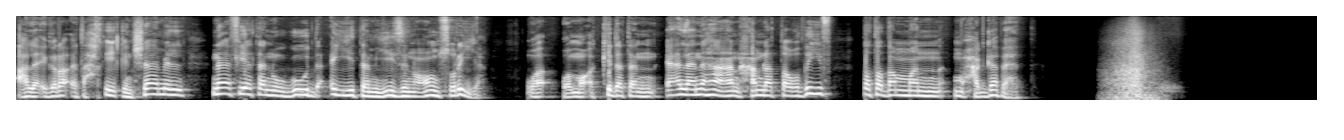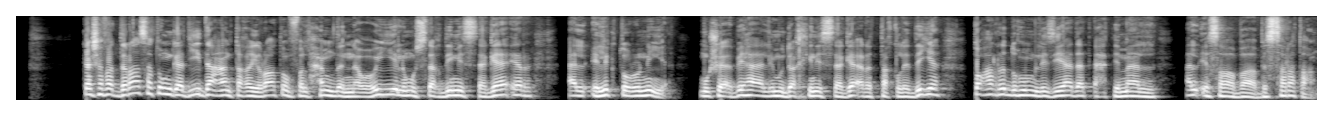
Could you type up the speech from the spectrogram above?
على إجراء تحقيق شامل نافية وجود أي تمييز عنصريه ومؤكدة إعلانها عن حملة توظيف تتضمن محجبات. كشفت دراسة جديدة عن تغيرات في الحمض النووي لمستخدمي السجائر الإلكترونية مشابهة لمدخني السجائر التقليدية تعرضهم لزيادة احتمال الإصابة بالسرطان.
